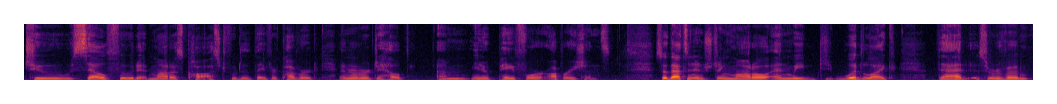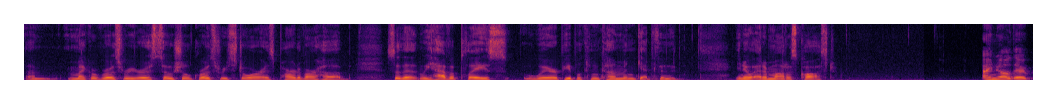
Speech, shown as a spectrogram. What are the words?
to sell food at modest cost, food that they've recovered, in order to help um, you know pay for operations. So that's an interesting model, and we would like that sort of a, a micro grocery or a social grocery store as part of our hub, so that we have a place where people can come and get food, you know, at a modest cost. I know they've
